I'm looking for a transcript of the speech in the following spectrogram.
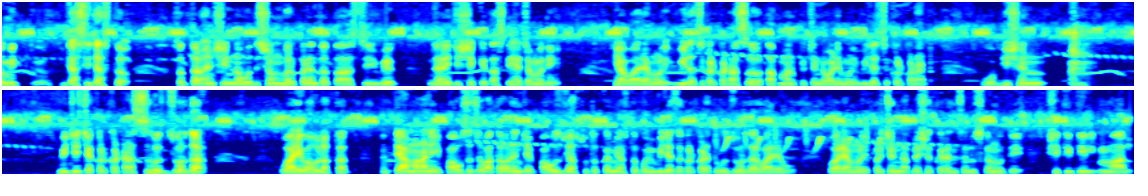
कमीत जास्तीत जास्त सत्तर ऐंशी नव्वद शंभरपर्यंत ताशी वेग जाण्याची शक्यता असते ह्याच्यामध्ये. ह्या वाऱ्यामुळे विजाचे कडकडासह तापमान प्रचंड वाढीमुळे विजाचे कडकडाट व भीषण विजेच्या कडकडासह जोरदार वारे वाहू लागतात. त्या मानाने पावसाचं वातावरण जे पाऊस जास्त होतं कमी असतं पण विजेचा कडकडाट व जोरदार वाऱ्या वाऱ्यामुळे प्रचंड आपल्या शेतकऱ्यांचं नुकसान होते. शेतीतील माल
